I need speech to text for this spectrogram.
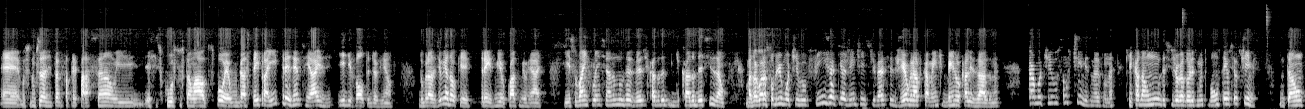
é, você não precisa de tanta essa preparação e esses custos tão altos. Pô, eu gastei para ir 300 reais e de volta de avião. Do Brasil ia dar o quê? 3 mil, 4 mil reais. E isso vai influenciando nos revés de cada, de cada decisão. Mas agora, sobre o motivo, finja que a gente estivesse geograficamente bem localizado, né? Maior motivo são os times mesmo, né? Que cada um desses jogadores muito bons tem os seus times. Então,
